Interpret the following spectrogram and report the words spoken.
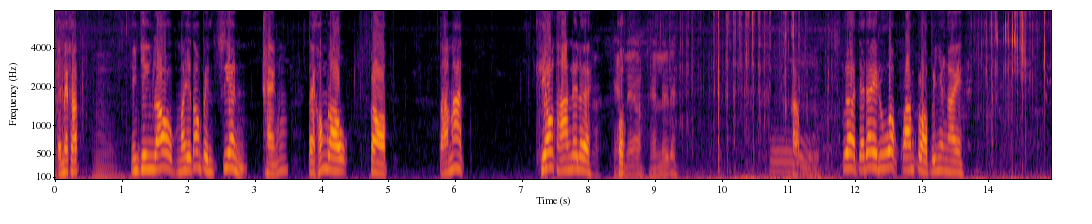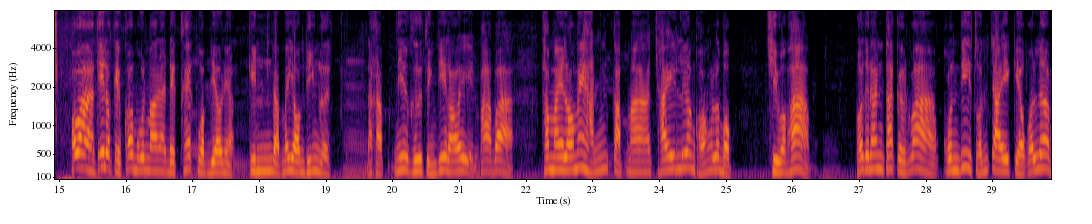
เห็นไหมครับอืมจริงๆแล้วมันจะต้องเป็นเสี้ยนแข็ง แต่ของเรากรอบสามารถเคี้ยวทานได้เลยอะแหกนบแล้วแหนเลยเด้อครับโอ้เพื่อจะได้รู้ว่าความกรอบเป็นยังไง เพราะว่าที่เราเก็บข้อมูลมาเนี่ยเด็กแค่ขวบเดียวเนี่ย กินแบบไม่ยอมทิ้งเลยอ่านะครับ นี่ก็คือสิ่งที่เราให้เห็นภาพว่าทำไมเราไม่หันกลับมาใช้เรื่องของระบบชีวภาพ เพราะฉะนั้นถ้าเกิดว่าคนที่สนใจเกี่ยวกับเรื่อง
